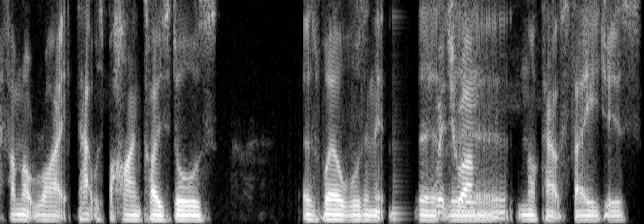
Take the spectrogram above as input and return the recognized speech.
if I'm not right, that was behind closed doors as well, wasn't it? The, Which the one? Knockout stages.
